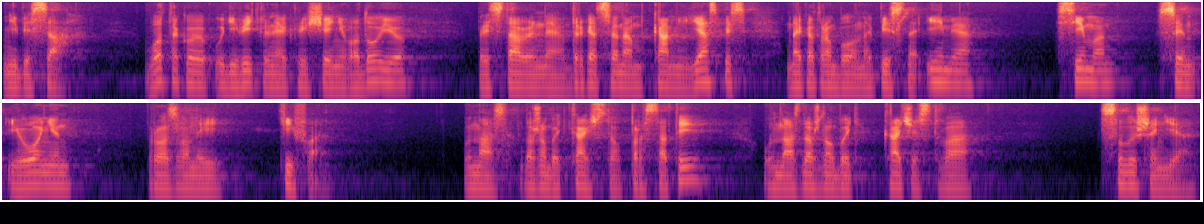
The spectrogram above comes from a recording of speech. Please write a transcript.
небесах». Вот такое удивительное крещение водою, представленное в драгоценном камне Яспис, на котором было написано имя Симон, сын Ионин, прозванный Кифа. У нас должно быть качество простоты, у нас должно быть качество слышания.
